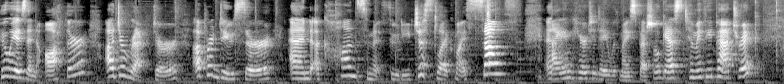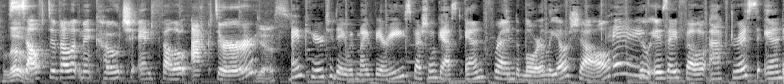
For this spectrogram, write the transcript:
who is an author, a director, a producer, and a consummate foodie just like myself. And I am here today with my special guest, Timothy Patrick, Hello. self-development coach and fellow actor. Yes. I am here today with my very special guest and friend, LauraLee O'Shell, Hey. who is a fellow actress and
